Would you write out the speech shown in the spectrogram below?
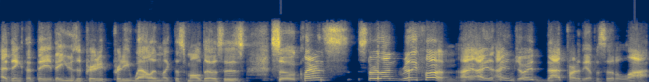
i think that they they use it pretty pretty well in like the small doses. So clarence storyline really fun. I, I i enjoyed that part of the episode a lot.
